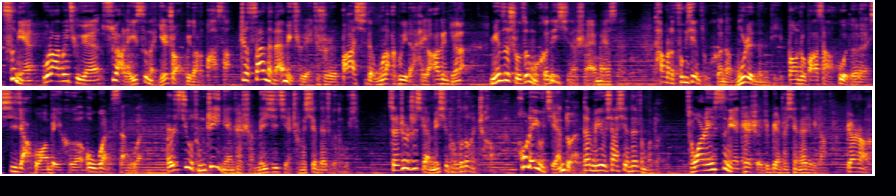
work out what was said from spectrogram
次年，乌拉圭球员苏亚雷斯呢，也转会到了巴萨。这三个南美球员就是巴西的、乌拉圭的，还有阿根廷的。名字首字母合在一起呢是 MSN，他们的锋线组合呢无人能敌，帮助巴萨获得了西甲、国王杯和欧冠的三冠。而就从这一年开始，梅西剪成了现在这个头型。在这之前，梅西头发都很长的，后来有剪短，但没有像现在这么短。从二零一四年开始就变成现在这个样子，边上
